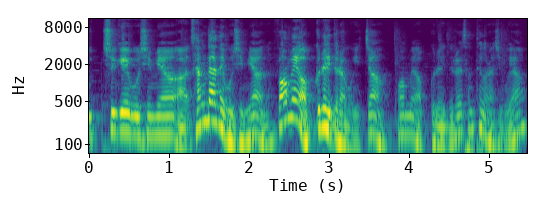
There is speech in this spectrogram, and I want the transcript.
우측에 보시면 아, 상단에 보시면 펌웨어 업그레이드라고 있죠. 펌웨어 업그레이드를 선택을 하시고요.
